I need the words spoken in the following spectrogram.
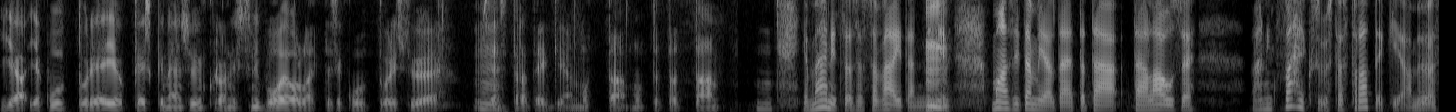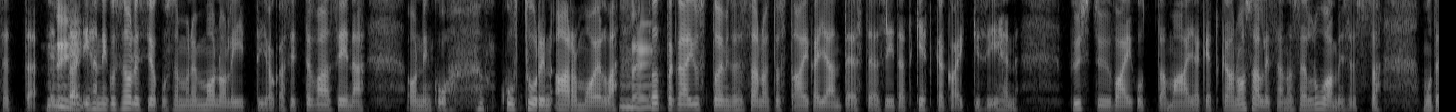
ja, ja kulttuuri ei ole keskenään synkronissa, niin voi olla, että se kulttuuri syö mm. sen strategian, mutta, mutta tota... Mm. Ja mä en itse asiassa väitän mm. niin. Mm. Mä oon sitä mieltä, että tämä, tämä lause vähän niin kuin väheksyy sitä strategiaa myös, että, niin. että ihan niin kuin se olisi joku semmoinen monoliitti, joka sitten vaan siinä on niin kuin kulttuurin armoilla. Niin. Totta kai just toi, mitä sä sanoit tuosta aikajänteestä ja siitä, että ketkä kaikki siihen pystyy vaikuttamaan ja ketkä on osallisena sen luomisessa. Mutta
